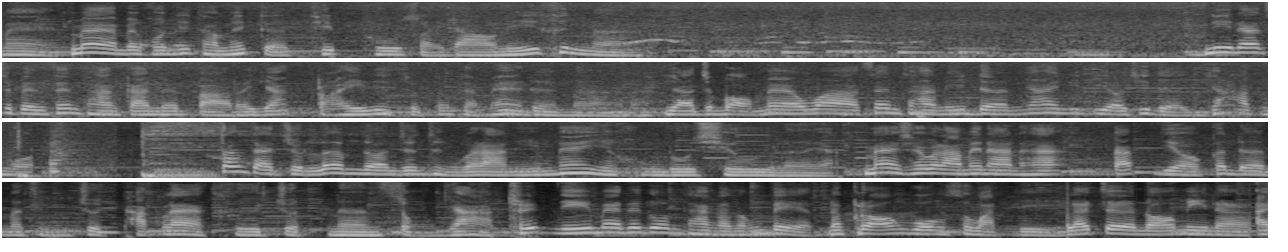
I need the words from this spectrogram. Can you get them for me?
แม่ แม่เป็นคนที่ทำให้เกิดทริปภูสอยดาวนี้ขึ้นมา นี่น่าจะเป็นเส้นทางการเดินป่าระยะไกลที่สุดตั้งแต่แม่เดินมานะอยากจะบอกแม่ว่าเส้นทางนี้เดินง่ายนิดเดียวที่เหลือยากหมด ตั้งแต่จุดเริ่มเดินจนถึงเวลานี้แม่ยังคงดูชิลอยู่เลยอะแม่ใช้เวลาไม่นานฮะแป๊บเดียวก็เดินมาถึงจุดพักแรกคือจุดเนินส่งญาติทริปนี้แม่ได้ร่วมทางกับน้องเบสนักร้องวงสวัสดี และเจอน้องมีนาไอ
